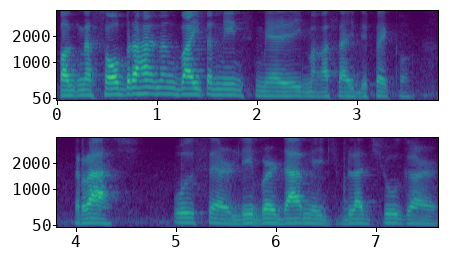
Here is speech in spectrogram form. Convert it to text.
Pag nasobrahan ng vitamins, may mga side effect. Oh. Rash, ulcer, liver damage, blood sugar.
